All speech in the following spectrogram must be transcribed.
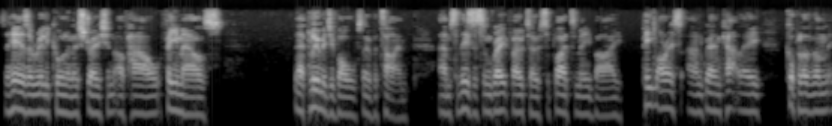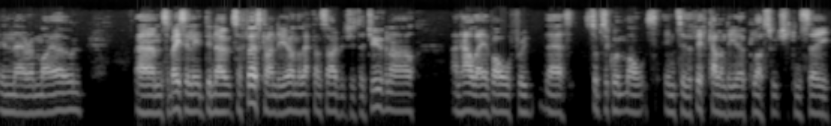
So here's a really cool illustration of how females, their plumage evolves over time. Um, so these are some great photos supplied to me by Pete Morris and Graham Catley, a couple of them in there and my own. Um, so basically it denotes a first calendar year on the left hand side, which is a juvenile, and how they evolve through their subsequent molts into the fifth calendar year plus, which you can see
